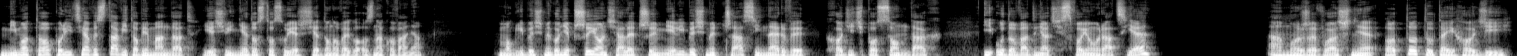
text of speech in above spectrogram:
Mimo to policja wystawi tobie mandat, jeśli nie dostosujesz się do nowego oznakowania. Moglibyśmy go nie przyjąć, ale czy mielibyśmy czas i nerwy chodzić po sądach i udowadniać swoją rację? A może właśnie o to tutaj chodzi?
